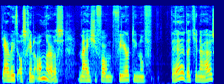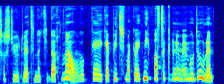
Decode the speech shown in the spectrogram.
jij weet als geen ander, als meisje van 14 of hè, dat je naar huis gestuurd werd en dat je dacht, nou oké, ik heb iets, maar ik weet niet wat ik er nu mee moet doen. En,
